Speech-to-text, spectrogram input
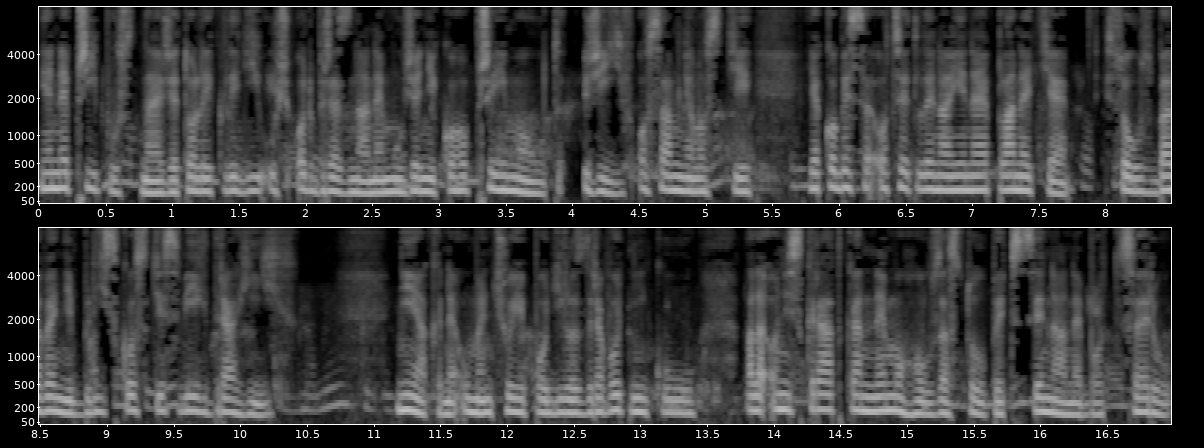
Je nepřípustné, že tolik lidí už od března nemůže nikoho přijmout, žijí v osamělosti, jako by se ocitli na jiné planetě, jsou zbaveni blízkosti svých drahých. Nijak neumenčuji podíl zdravotníků, ale oni zkrátka nemohou zastoupit syna nebo dceru.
